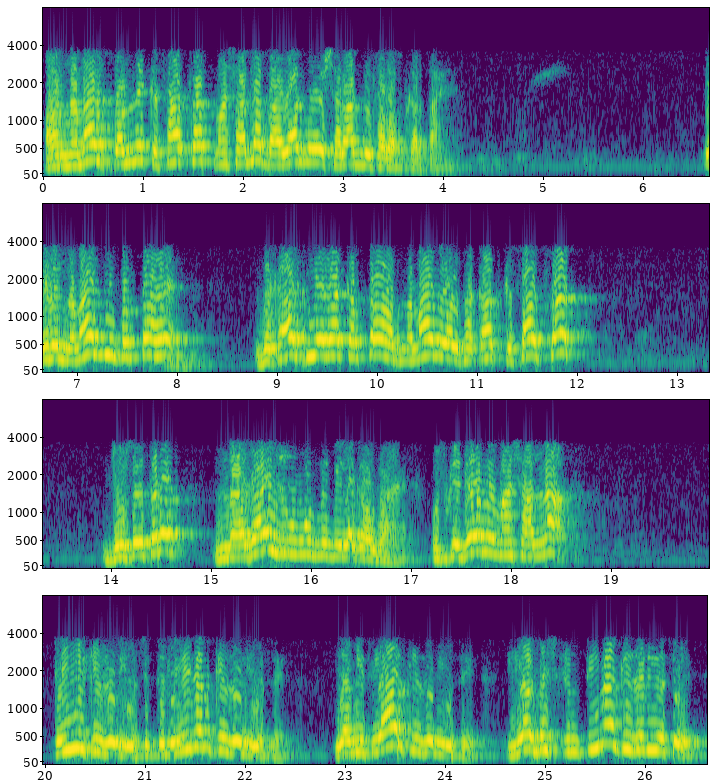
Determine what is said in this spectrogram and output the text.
اور نماز پڑھنے کے ساتھ ساتھ ماشاءاللہ بازار میں وہ شراب بھی فروخت کرتا ہے۔ ایون نماز بھی پڑھتا ہے زکات بھی ادا کرتا ہے اور نماز اور زکات کے ساتھ ساتھ دوسری طرف ناجائز امور میں بھی لگا ہوا ہے۔ اس کے گھر میں ماشاء اللہ ٹی وی کے ذریعے سے، ٹیلی ویژن کے ذریعے سے یا بی سی آر کے ذریعے سے، یا ڈش انٹینا کے ذریعے سے۔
